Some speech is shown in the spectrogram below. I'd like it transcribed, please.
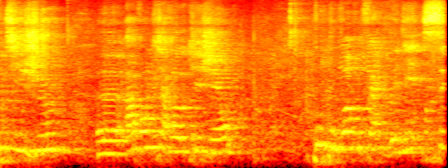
petit jeu euh, avant le karaoké géant pour pouvoir vous faire gagner ces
